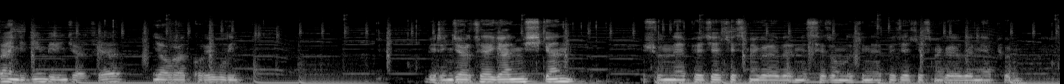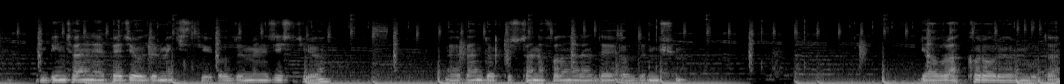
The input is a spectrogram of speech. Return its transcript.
Ben gideyim birinci haritaya yavru Akkoro'yu bulayım. Birinci haritaya gelmişken şu NPC kesme görevlerini, sezondaki NPC kesme görevlerini yapıyorum. Bin tane NPC öldürmek istiyor, öldürmenizi istiyor. Ee, ben 400 tane falan herhalde öldürmüşüm. Yavru akkar arıyorum burada.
